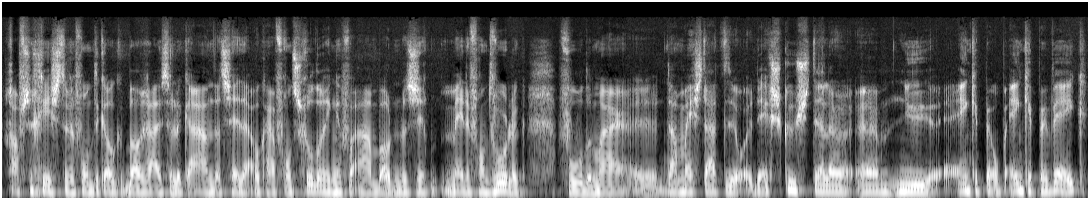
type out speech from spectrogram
gaf ze gisteren, vond ik ook wel ruiterlijk aan. Dat ze daar ook haar verontschuldigingen voor aanboden. Omdat ze zich mede verantwoordelijk voelde. Maar uh, daarmee staat de, excuussteller um, nu één keer per, op één keer per week.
